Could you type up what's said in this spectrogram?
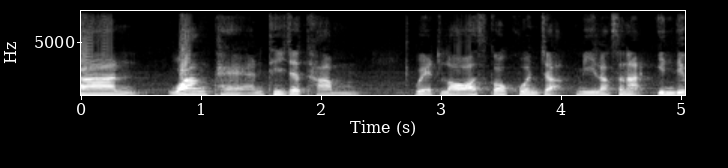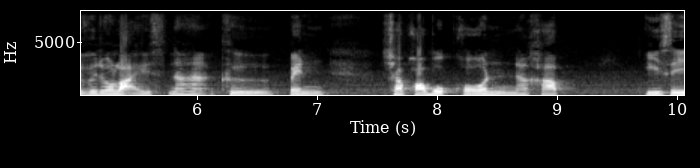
การวางแผนที่จะทำ weight loss ก็ควรจะมีลักษณะ individualize นะฮะ คือเป็นเฉพาะบุคคลนะครับ easy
